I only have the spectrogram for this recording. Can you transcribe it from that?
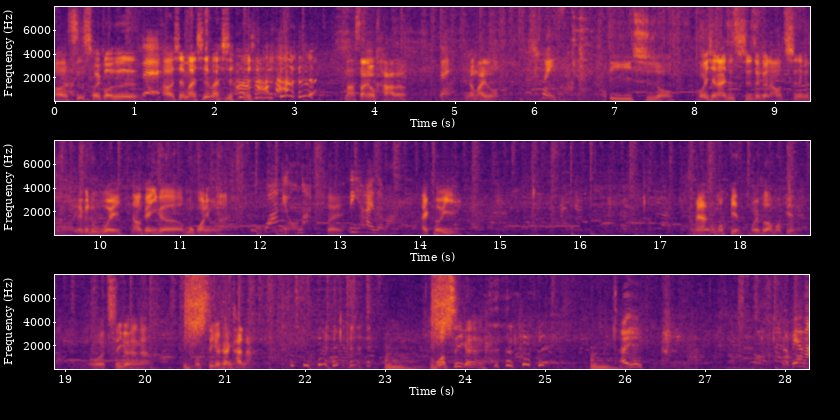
呃吃水果是不是？对好，先买先买先买。先买 马上有卡了，对，你要买什么？脆草，第一吃哦。我以前来是吃这个，然后吃那个什么，有一个卤味，然后跟一个木瓜牛奶，木瓜牛奶，对，厉害的吗？还可以。怎么样？有没有变？我也不知道有没有变。我吃一个看看，我吃一个看看呐、我吃一个看看。哎、哎有变吗？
